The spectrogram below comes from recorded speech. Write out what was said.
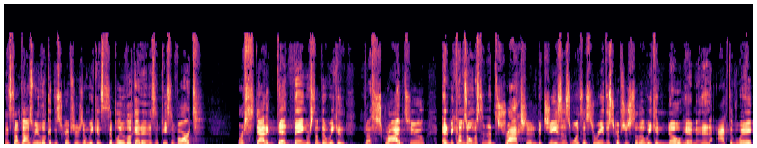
And sometimes we look at the scriptures and we can simply look at it as a piece of art or a static dead thing or something we can ascribe to, and it becomes almost an abstraction. But Jesus wants us to read the scriptures so that we can know him in an active way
